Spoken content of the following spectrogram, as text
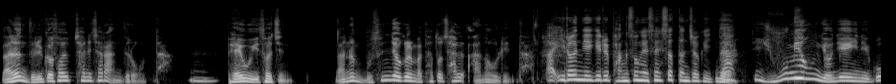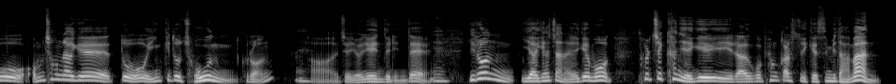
나는 늙어서 협찬이 잘 안 들어온다. 음. 배우 이서진. 나는 무슨 역을 맡아도 잘 안 어울린다. 아 이런 얘기를 방송에서 했었던 적이 있다. 네. 유명 연예인이고 엄청나게 또 인기도 좋은 그런 네. 어, 이제 연예인들인데 네. 이런 이야기 하잖아요. 이게 뭐 솔직한 얘기라고 평가할 수 있겠습니다만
